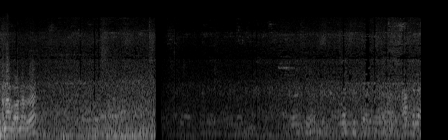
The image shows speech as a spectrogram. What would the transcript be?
అన్న బాగున్నారా? అందరూ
